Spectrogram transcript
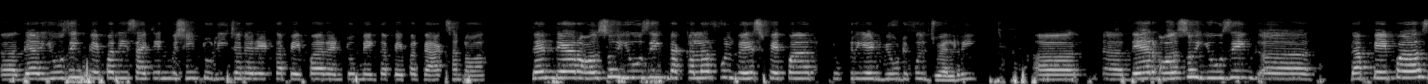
Uh, they are using paper recycling machine to regenerate the paper and to make the paper bags and all. Then they are also using the colorful waste paper to create beautiful jewelry. Uh, uh, they are also using the papers,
